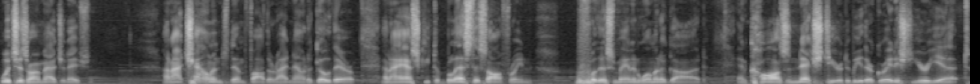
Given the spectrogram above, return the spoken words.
which is our imagination. And I challenge them, Father, right now to go there. And I ask you to bless this offering for this man and woman of God and cause next year to be their greatest year yet.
